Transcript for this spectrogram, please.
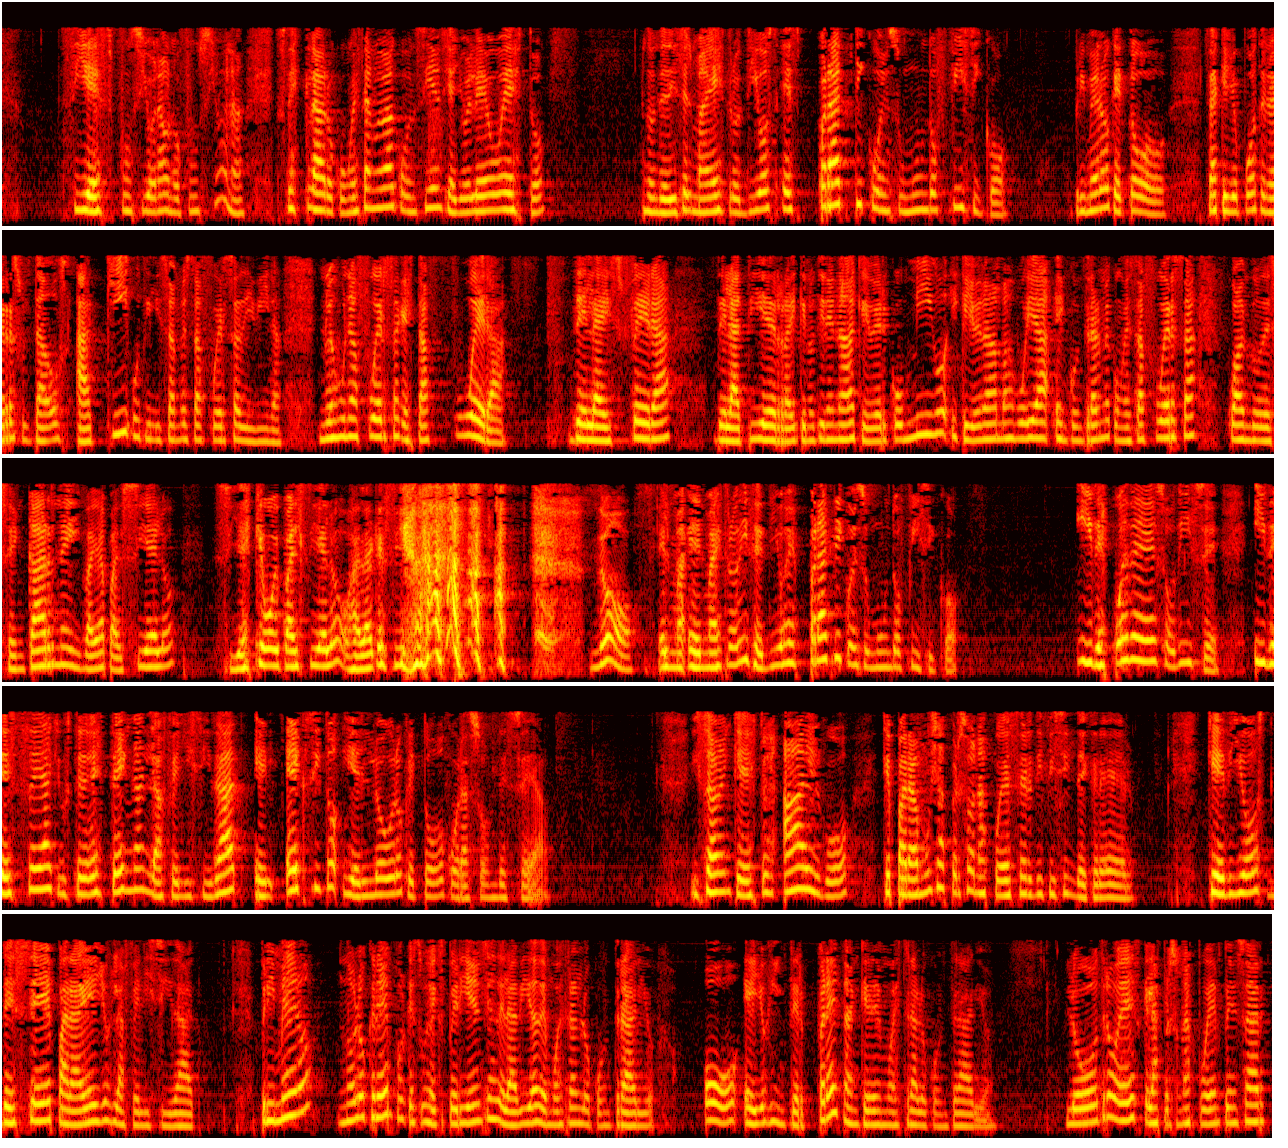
si es funciona o no funciona. Entonces, claro, con esta nueva conciencia yo leo esto donde dice el maestro, Dios es práctico en su mundo físico, primero que todo. O sea, que yo puedo tener resultados aquí utilizando esa fuerza divina. No es una fuerza que está fuera de la esfera de la tierra y que no tiene nada que ver conmigo y que yo nada más voy a encontrarme con esa fuerza cuando desencarne y vaya para el cielo. Si es que voy para el cielo, ojalá que sí. no, el, el maestro dice, Dios es práctico en su mundo físico. Y después de eso dice, y desea que ustedes tengan la felicidad, el éxito y el logro que todo corazón desea. Y saben que esto es algo que para muchas personas puede ser difícil de creer, que Dios desee para ellos la felicidad. Primero, no lo creen porque sus experiencias de la vida demuestran lo contrario, o ellos interpretan que demuestra lo contrario. Lo otro es que las personas pueden pensar,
